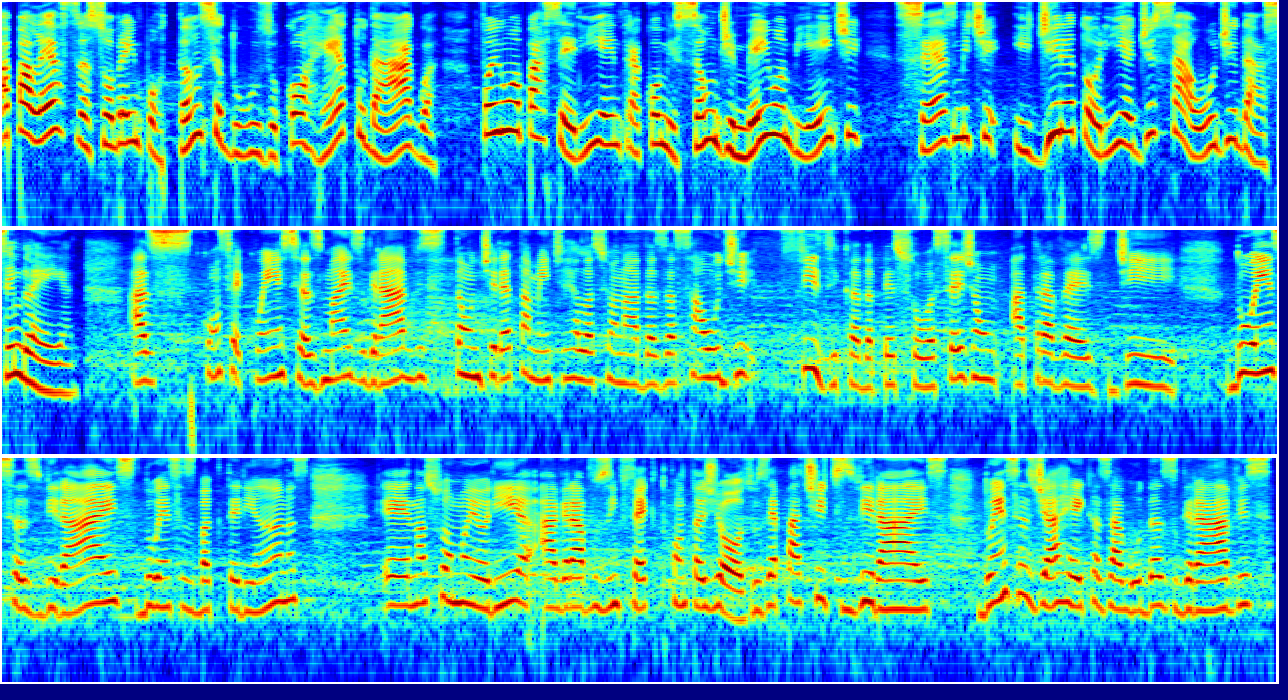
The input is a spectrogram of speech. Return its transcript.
A palestra sobre a importância do uso correto da água foi uma parceria entre a Comissão de Meio Ambiente, SESMIT e Diretoria de Saúde da Assembleia. As consequências mais graves estão diretamente relacionadas à saúde física da pessoa, sejam através de doenças virais, doenças bacterianas, é, na sua maioria, agravos infecto-contagiosos, hepatites virais, doenças diarreicas agudas graves,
